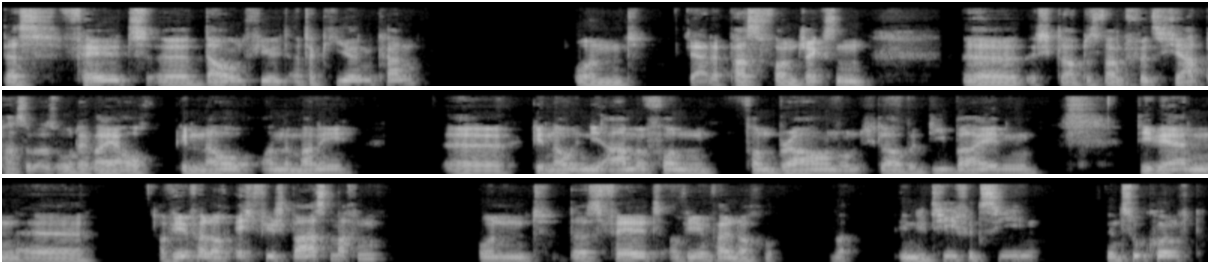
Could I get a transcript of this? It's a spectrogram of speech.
das Feld äh, Downfield attackieren kann. Und ja, der Pass von Jackson, äh, ich glaube, das war ein 40-Yard-Pass oder so, der war ja auch genau on the money, äh, genau in die Arme von, von Brown. Und ich glaube, die beiden, die werden äh, auf jeden Fall noch echt viel Spaß machen und das Feld auf jeden Fall noch in die Tiefe ziehen in Zukunft.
